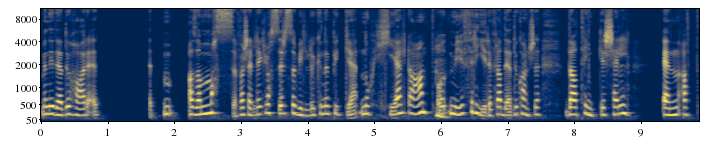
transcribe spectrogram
men idet du har et, et, altså masse forskjellige klosser, så vil du kunne bygge noe helt annet, og mye friere fra det du kanskje da tenker selv, enn at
